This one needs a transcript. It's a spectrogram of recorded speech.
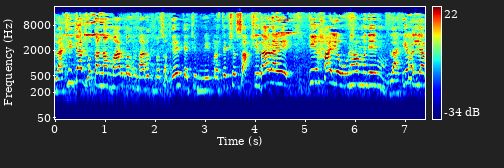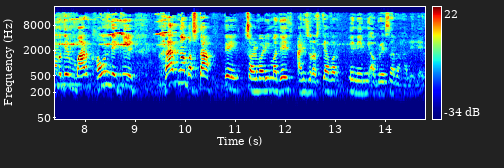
लाठीचार्ज होताना मार बस मारत बसत आहे त्याची मी प्रत्यक्ष साक्षीदार आहे की हा एवढा म्हणजे लाठी हल्ल्यामध्ये मार खाऊन देखील घरात न बसता ते चळवळीमध्ये आणि रस्त्यावर हे नेहमी अग्रेसर राहिलेले आहेत.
